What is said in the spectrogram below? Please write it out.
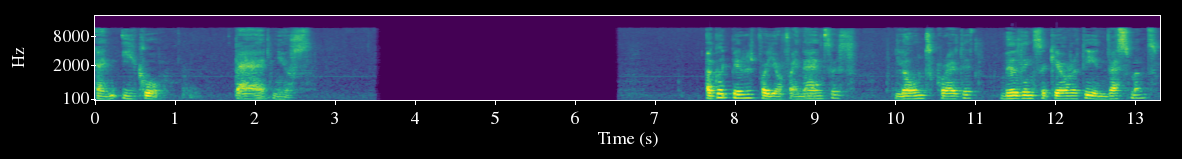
and ego. Bad news. A good period for your finances, loans, credit, building security, investments.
